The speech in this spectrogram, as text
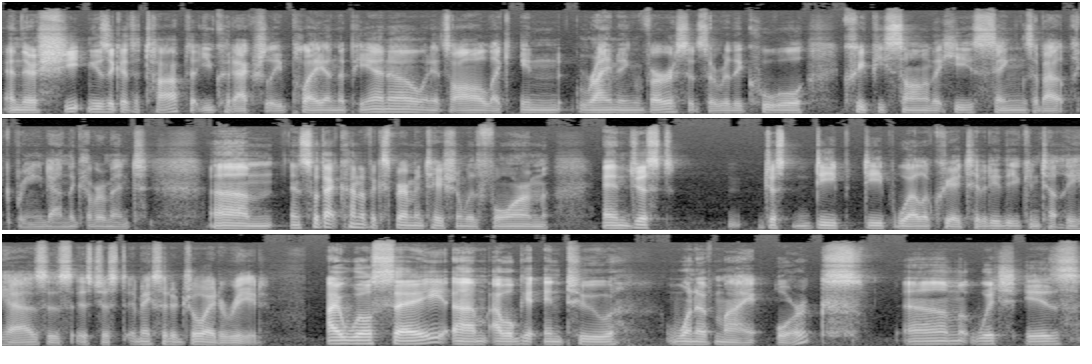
and there's sheet music at the top that you could actually play on the piano, and it's all like in rhyming verse. It's a really cool, creepy song that he sings about like bringing down the government, um, and so that kind of experimentation with form and just just deep, deep well of creativity that you can tell he has is, is just it makes it a joy to read. I will say um, I will get into one of my orcs, um, which is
